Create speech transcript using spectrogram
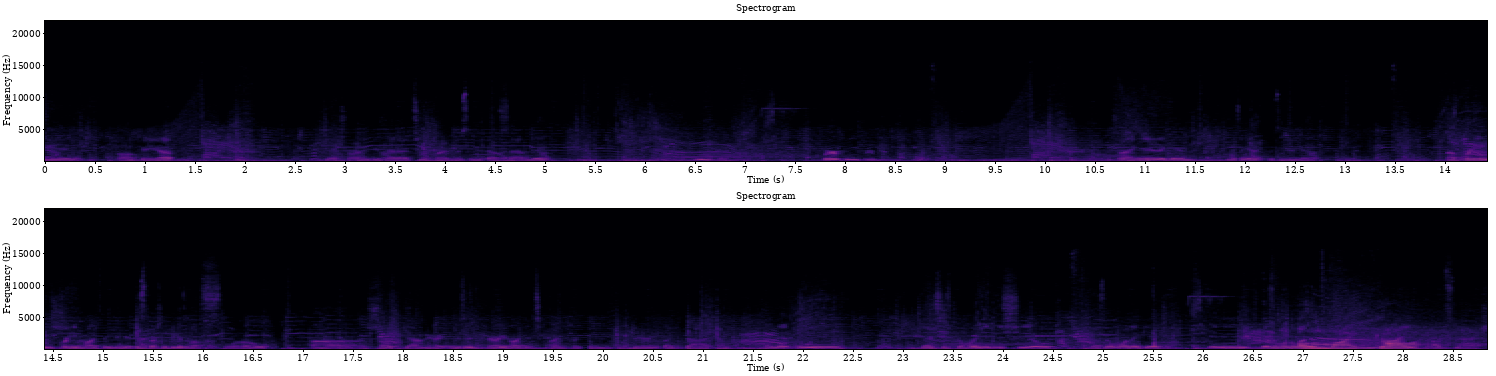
Easy. Okay, yep. They're trying to get that uh, two frame missing though, sadly. Burpee, burpee. Try and get it again. Once again, let's it again. A pretty, pretty hard thing to hit, especially because of how slow uh, a sharp down air is. It's very hard to time freaking very like that. And then, ooh, that's just going into shield. Doesn't want to get any. Doesn't want to like. Oh my god. up smash.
